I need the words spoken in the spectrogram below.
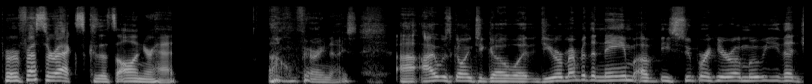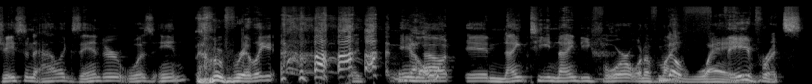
Professor X, because it's all in your head. Oh, very nice. Uh, I was going to go with. Do you remember the name of the superhero movie that Jason Alexander was in? really? it came no. out in 1994. One of my no favorites.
